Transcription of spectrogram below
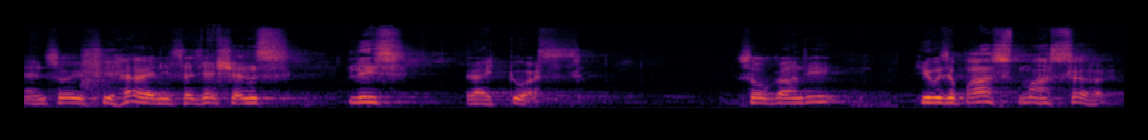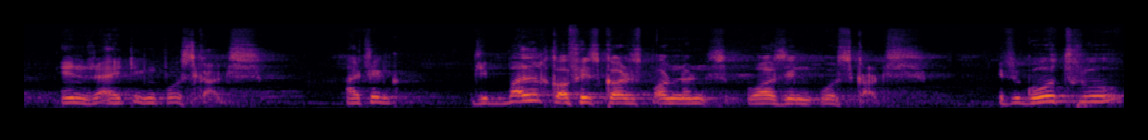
And so, if you have any suggestions, please write to us. So, Gandhi, he was a past master in writing postcards. I think the bulk of his correspondence was in postcards. If you go through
